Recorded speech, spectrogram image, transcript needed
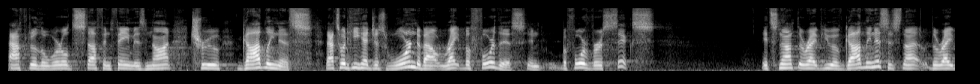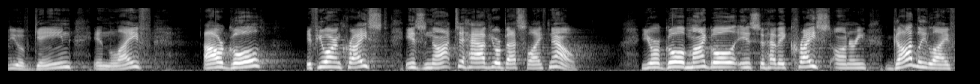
after the world's stuff and fame is not true godliness. That's what he had just warned about right before this, in, before verse 6. It's not the right view of godliness, it's not the right view of gain in life. Our goal, if you are in Christ, is not to have your best life now. Your goal, my goal, is to have a Christ honoring, godly life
